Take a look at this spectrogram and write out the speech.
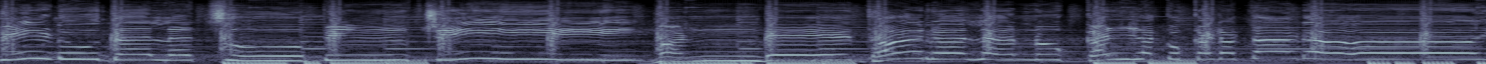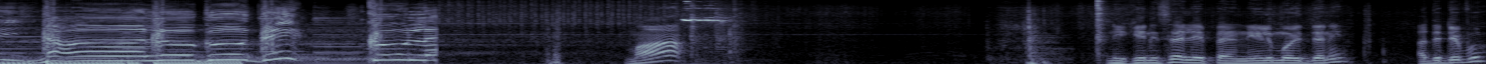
విడుదల చూపించి మండే ధరలను కళ్ళకు కడతాడో. నాలుగు దిక్కుల మా నీకు ఎన్నిసార్లు చెప్పాను నీళ్ళు మోయిద్దని? అది డివ్వు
